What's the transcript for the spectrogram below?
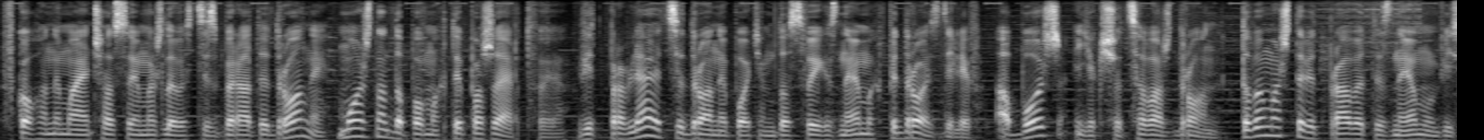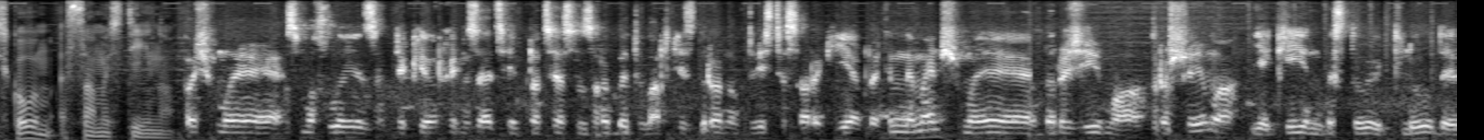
В кого немає часу і можливості збирати дрони, можна допомогти пожертвою. Відправляються дрони потім до своїх знайомих підрозділів, або ж, якщо це ваш дрон, то ви можете відправити знайомим військовим самостійно. Хоч ми змогли завдяки організації процесу зробити вартість дрону в 240 євро. Тим не менш, ми дорожімо грошима, які інвестують люди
